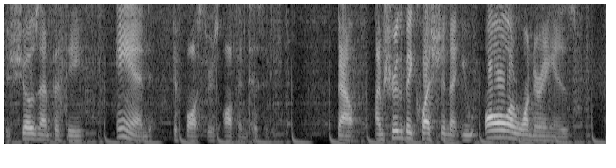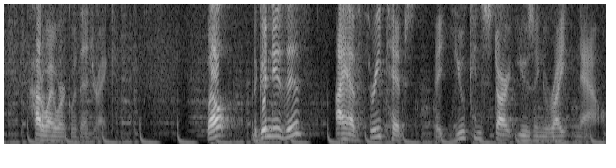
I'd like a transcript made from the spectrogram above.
It shows empathy and it fosters authenticity. Now, I'm sure the big question that you all are wondering is, how do I work with EdgeRank? Well, the good news is I have three tips that you can start using right now.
